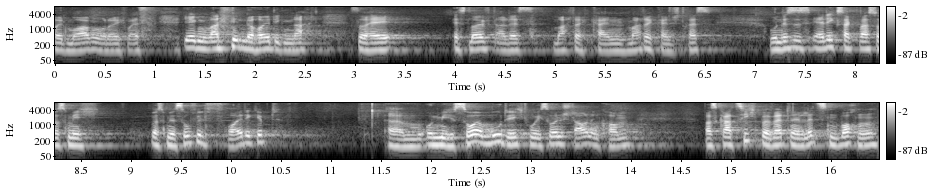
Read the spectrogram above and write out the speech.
heute Morgen oder ich weiß, irgendwann in der heutigen Nacht, so hey, es läuft alles, macht euch keinen, macht euch keinen Stress. Und das ist ehrlich gesagt was, was, mich, was mir so viel Freude gibt ähm, und mich so ermutigt, wo ich so in Staunen komme, was gerade sichtbar wird in den letzten Wochen,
